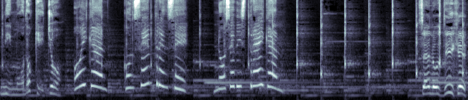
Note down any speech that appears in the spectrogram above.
Ni modo que yo. Oigan, concéntrense. No se distraigan. Se los dije.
